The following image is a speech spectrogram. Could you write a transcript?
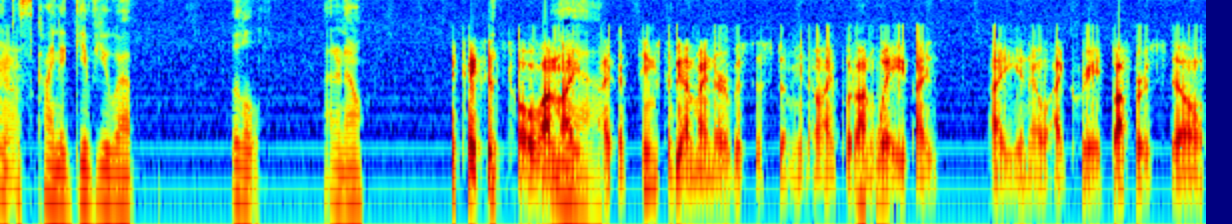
I just kind of give you a little, I don't know. It takes its toll on my. Yeah. I, it seems to be on my nervous system. You know, I put on Mhm. weight. I, I, you know, I create buffers still.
